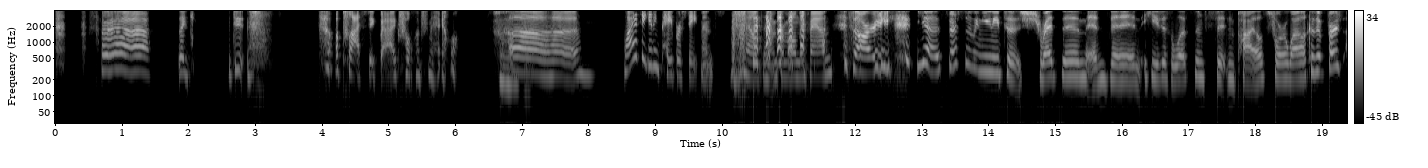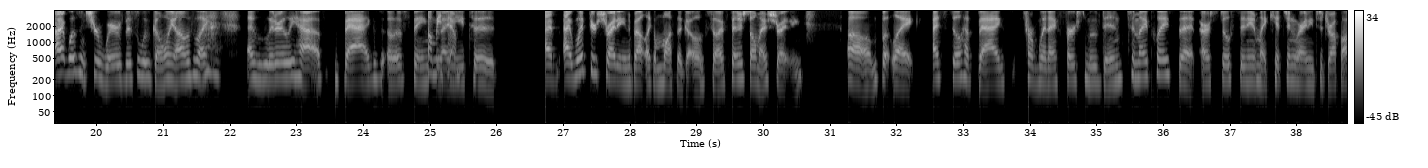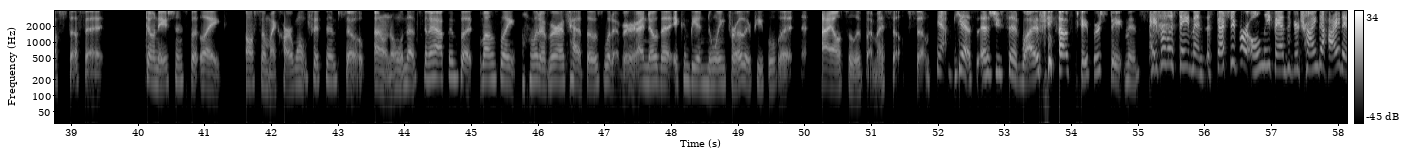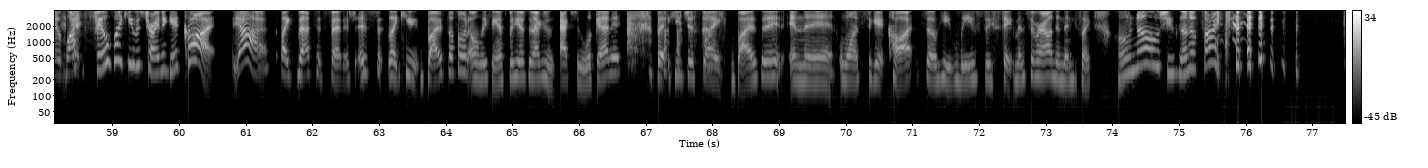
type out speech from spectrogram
"Ah," like, dude, a plastic bag full of mail. Uh, why is he getting paper statements mailed to him from OnlyFans? Sorry. yeah, especially when you need to shred them and then he just lets them sit in piles for a while. Because at first I wasn't sure where this was going. I was like, I literally have bags of things Oh, that I need to. I I went through shredding about like a month ago, so I finished all my shredding. Um, but like I still have bags from when I first moved into my place that are still sitting in my kitchen where I need to drop off stuff at donations, but like also my car won't fit them. So I don't know when that's going to happen. But I was like, whatever, I've had those, whatever. I know that it can be annoying for other people, but I also live by myself. So, Yeah. Yes, as you said, why does he have paper statements? Paperless statements, especially for OnlyFans if you're trying to hide it. Why? It feels like he was trying to get caught. Yeah. Like that's his fetish. It's like he buys stuff on OnlyFans, but he doesn't actually actually look at it. But he just like buys it and then wants to get caught. So he leaves these statements around and then he's like, Oh no, she's gonna find it.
